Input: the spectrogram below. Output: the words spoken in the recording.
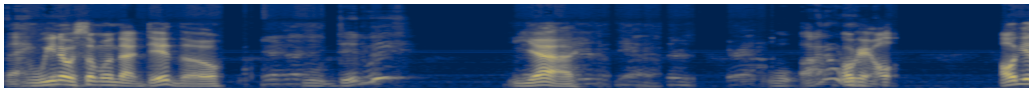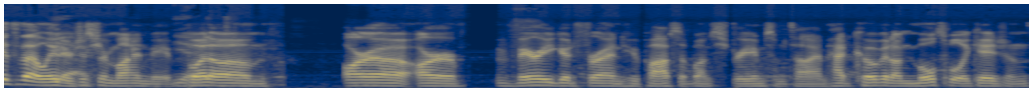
back. We know someone that did though. then. Did we? Yeah. Well, I don't. Okay, remember. I'll I'll get to that later. Yeah. Just remind me. Yeah, but um, our uh, our very good friend who pops up on stream sometime had COVID on multiple occasions.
